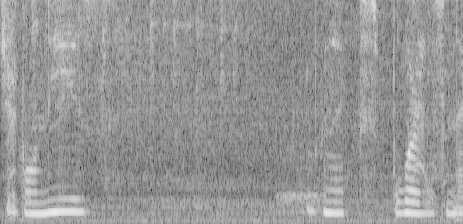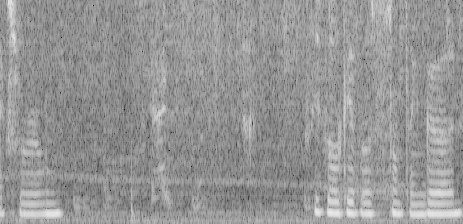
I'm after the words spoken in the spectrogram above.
check on these. Gonna explore this next room. See if it'll give us something good.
